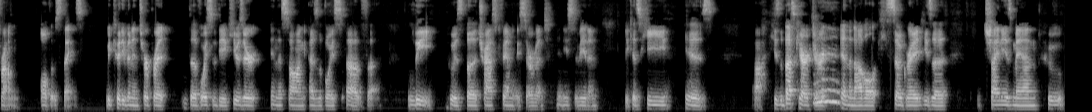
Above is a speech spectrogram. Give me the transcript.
from all those things. We could even interpret the voice of the accuser in this song as the voice of uh, Lee, who is the Trask family servant in East of Eden, because he is ah, he's the best character in the novel. He's so great. He's a Chinese man who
